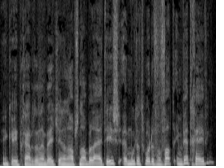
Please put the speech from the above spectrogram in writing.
ik, ik begrijp dat het een beetje een hapsnapbeleid is... moet dat worden vervat in wetgeving?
